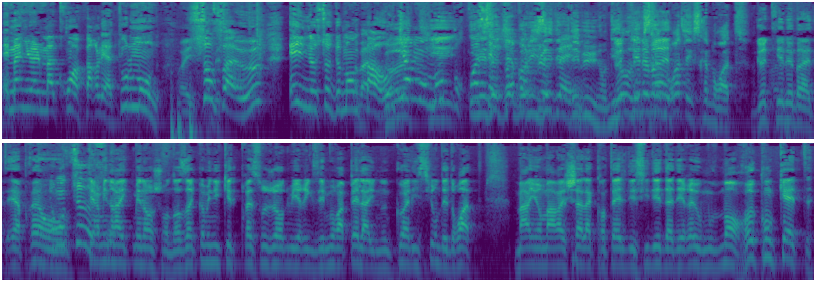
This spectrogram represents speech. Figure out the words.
Emmanuel Macron a parlé à tout le monde, sauf à eux, et il ne se demande ah bah, pas à aucun moment pourquoi c'est diabolisé dès le début, en disant extrême droite, extrême droite. Gauthier Lebret. Et après, on terminera avec Mélenchon. Dans un communiqué de presse aujourd'hui, Éric Zemmour appelle à une coalition des droites. Marion Maréchal a quant à elle décidé d'adhérer au mouvement Reconquête.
